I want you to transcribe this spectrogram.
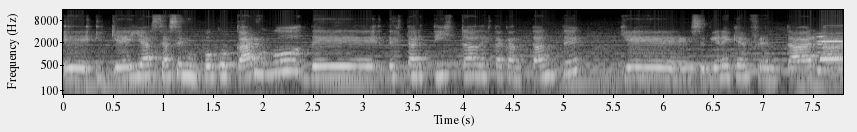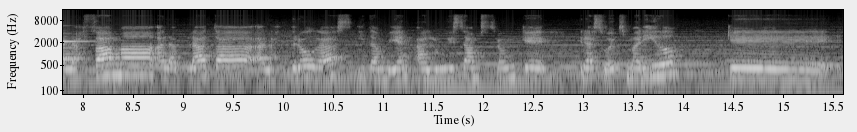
eh, y que ellas se hacen un poco cargo de, de esta artista, de esta cantante, que se tiene que enfrentar a la fama, a la plata, a las drogas y también a Louis Armstrong, que era su ex marido, que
